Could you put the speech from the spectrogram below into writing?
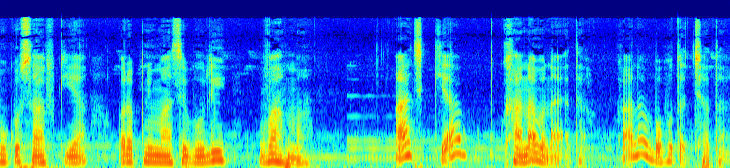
मुँह को साफ़ किया और अपनी माँ से बोली, वाह माँ, आज क्या खाना बनाया था? खाना बहुत अच्छा था।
